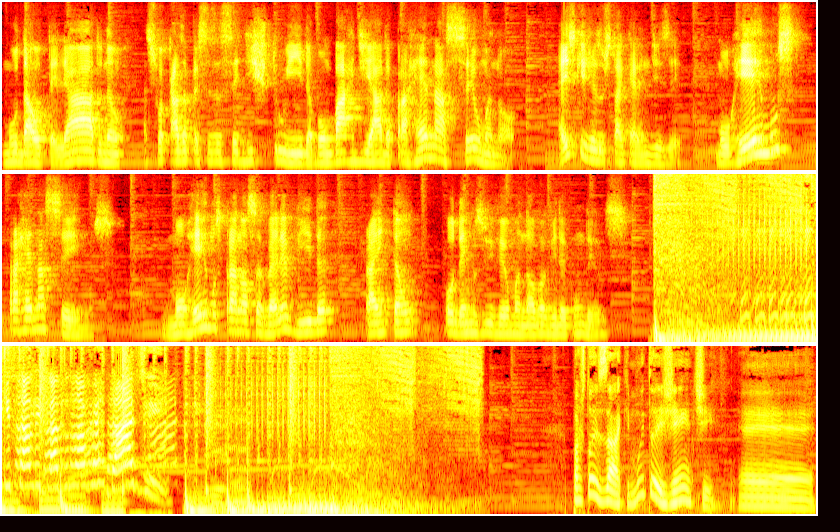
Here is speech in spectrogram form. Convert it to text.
mudar o telhado, não. A sua casa precisa ser destruída, bombardeada para renascer uma nova. É isso que Jesus está querendo dizer. Morrermos para renascermos. Morrermos para a nossa velha vida, para então podermos viver uma nova vida com Deus. Tem que estar tá ligado na verdade. Pastor Isaac, muita gente é,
